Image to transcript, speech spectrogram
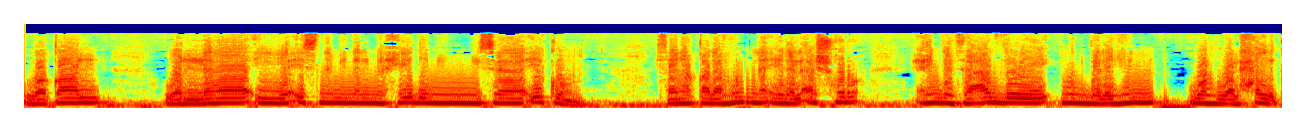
وقال واللائي يئسن من المحيض من نسائكم فنقلهن إلى الأشهر عند تعذر مدبلهن وهو الحيض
